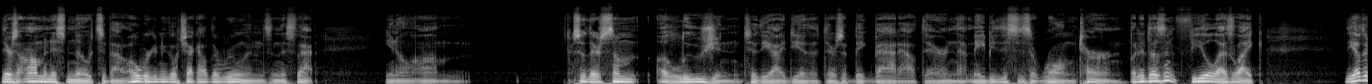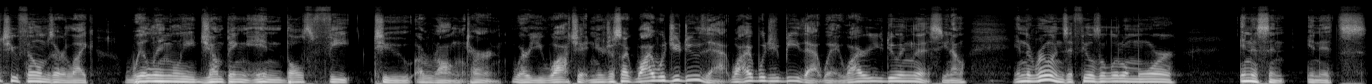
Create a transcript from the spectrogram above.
there's ominous notes about, oh, we're going to go check out the ruins and this, that. You know, um, so there's some allusion to the idea that there's a big bad out there and that maybe this is a wrong turn, but it doesn't feel as like the other two films are like willingly jumping in both feet to a wrong turn where you watch it and you're just like, why would you do that? Why would you be that way? Why are you doing this? You know, in the ruins, it feels a little more innocent in its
